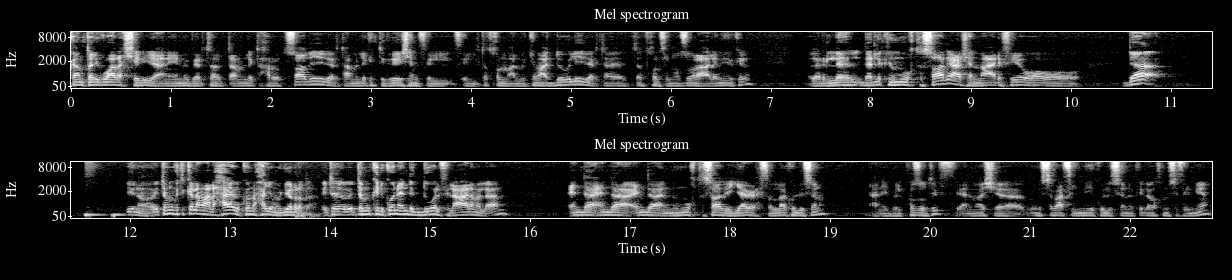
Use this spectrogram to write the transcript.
كان طريق واضح شديد يعني إنه قدرت تعمل لك تحرر اقتصادي قدرت تعمل لك integration في في تدخل مع المجتمع الدولي قدرت تدخل في المنظومة العالمية وكده. ودار لك نمو اقتصادي عشان ما أعرف إيه ده you know إنت ممكن تتكلم على حاجة تكون حاجة مجردة. انت إنت ممكن يكون عندك دول في العالم الآن عندها عندها عندها نمو اقتصادي ايجابي يحصل لها كل سنة يعني بال positive يعني ماشية 7% كل سنة كده أو 5%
